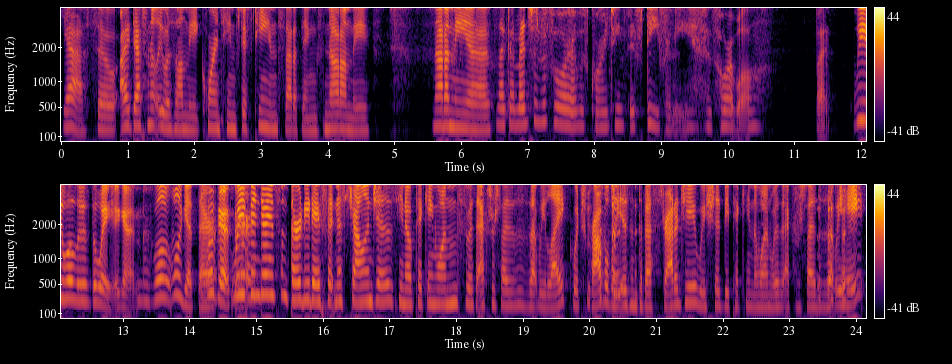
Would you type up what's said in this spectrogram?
Yeah, so I definitely was on the quarantine 15 side of things, not on the not on the uh, Like I mentioned before, it was quarantine 50 for me. It was horrible. But we will lose the weight again. We'll we'll get there. We'll get there. We've been doing some 30 day fitness challenges, you know, picking ones with exercises that we like, which probably isn't the best strategy. We should be picking the one with exercises that we hate,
